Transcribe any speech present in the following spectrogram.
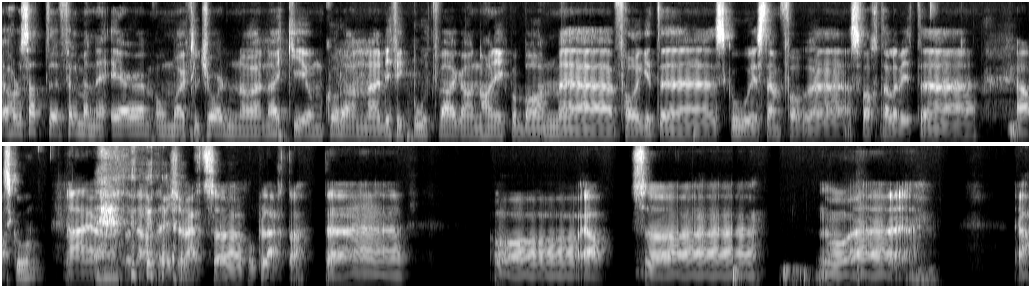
har du sett eh, filmen Air om Michael Jordan og Nike om hvordan eh, de fikk bot hver gang han gikk på banen med fargete sko istedenfor svarte eller hvite Ja. sko? Nei, altså, det hadde ikke vært så populært, da. Det, og ja, så eh, nå eh, Ja,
